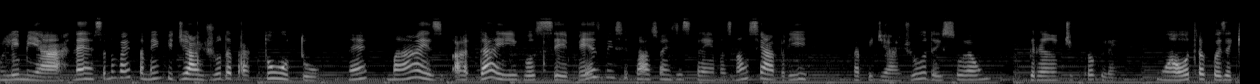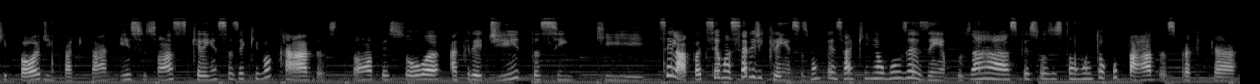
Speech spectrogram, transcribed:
um limiar, né? Você não vai também pedir ajuda para tudo, né? Mas daí você, mesmo em situações extremas, não se abrir para pedir ajuda, isso é um grande problema. Uma outra coisa que pode impactar nisso são as crenças equivocadas. Então a pessoa acredita assim que, sei lá, pode ser uma série de crenças. Vamos pensar aqui em alguns exemplos. Ah, as pessoas estão muito ocupadas para ficar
